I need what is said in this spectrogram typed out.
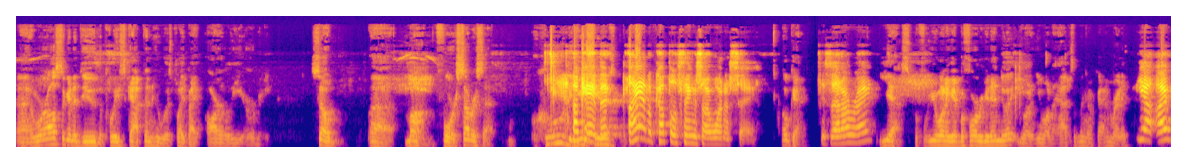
Uh, and we're also going to do the police captain, who was played by R. Lee Ermey. So, uh, mom, for Somerset, who did okay, but? I have a couple of things I want to say. Okay, Is that all right? yes. Before, you want to get before we get into it? You want you want to add something? Okay, I'm ready. Yeah, I,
